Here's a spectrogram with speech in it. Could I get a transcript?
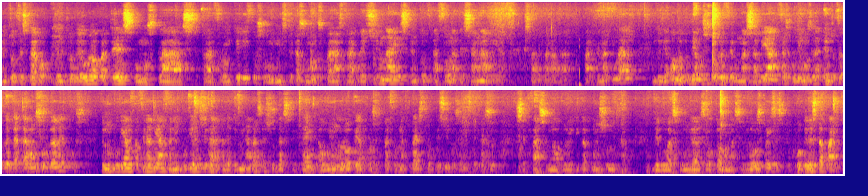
Entón, claro, dentro de Europa tes uns plás transfronterizos, ou neste caso uns plás transregionais, entón a zona de Sanabria está declarada parque natural, entón, home, podíamos establecer unhas alianzas, podíamos... entón, decataron sur galegos que non podían facer alianza ni podían chegar a determinadas axudas que ten a Unión Europea para os espacios naturais protegidos, en este caso se faz unha política conxunta de dúas comunidades autónomas e dous países, porque desta parte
